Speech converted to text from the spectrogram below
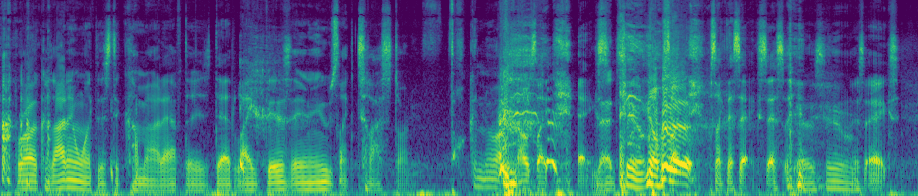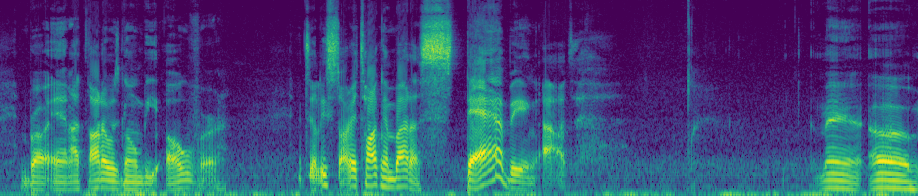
bro, because I didn't want this to come out after his death like this, and he was like, till I started fucking her up, and I was like, X, That's him. I, was like, I was like, that's X, that's That's him. that's X, bro, and I thought it was gonna be over until he started talking about a stabbing out. Man, uh,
